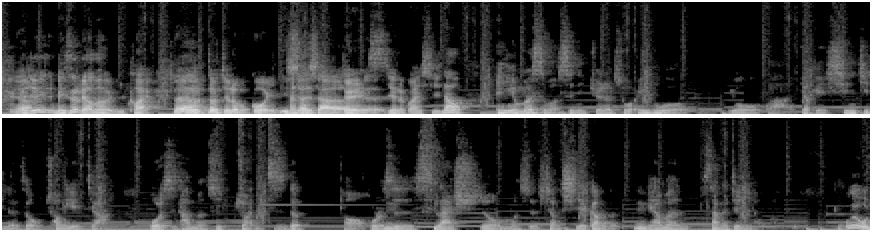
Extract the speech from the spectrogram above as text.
感觉每次聊得很愉快，都都觉得不过瘾，一下下对时间的关系。那哎，有没有什么事你觉得说，哎，如果有啊，要给新进的这种创业家，或者是他们是转职的哦，或者是 slash 这种我们是想斜杠的，给他们三个建议好。因为我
